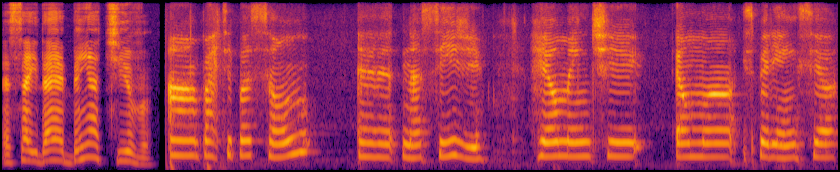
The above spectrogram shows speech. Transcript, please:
essa ideia é bem ativa. A participação é, na CIG realmente é uma experiência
